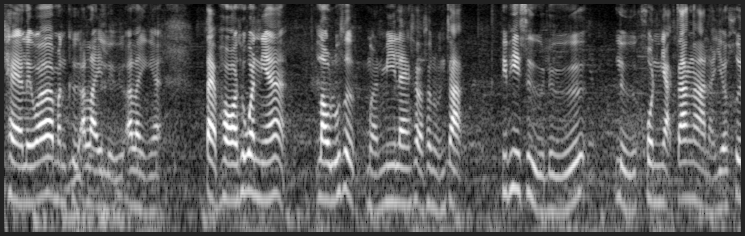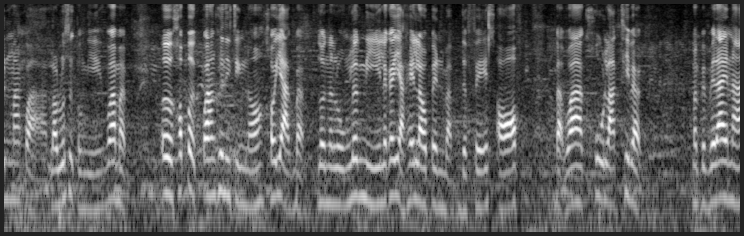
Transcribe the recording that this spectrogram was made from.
แคร์เลยว่ามันคืออะไรหรืออะไรอย่างเงี้ยแต่พอทุกวันเนี้ยเรารู้สึกเหมือนมีแรงสนับสนุนจากพี่ๆสื่อหรือ หรือคนอยากจ้างงานอะเยอะขึ้นมากกว่า เรารู้สึกตรงนี้ว่าแบบเออเขาเปิดกว้างขึ้นจริงๆเนาะเขาอยากแบบรณรงค์เรื่องนี้ แล้วก็อยากให้เราเป็นแบบ the face of แบบว่าคู่รักที่แบบมันเป็นไปได้นะ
